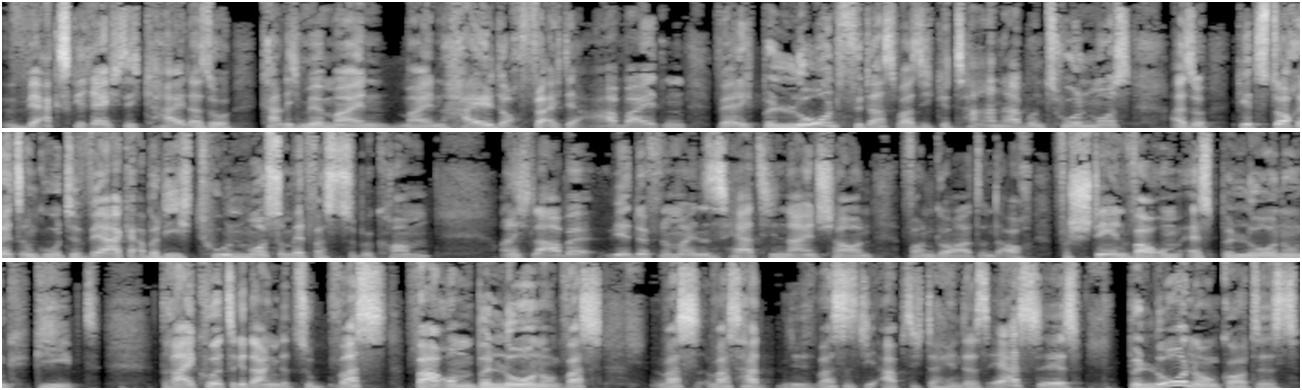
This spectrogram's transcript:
Werksgerechtigkeit, also kann ich mir mein, mein Heil doch vielleicht erarbeiten? Werde ich belohnt für das, was ich getan habe und tun muss? Also geht's doch jetzt um gute Werke, aber die ich tun muss, um etwas zu bekommen? Und ich glaube, wir dürfen nochmal in das Herz hineinschauen von Gott und auch verstehen, warum es Belohnung gibt. Drei kurze Gedanken dazu. Was, warum Belohnung? Was, was, was hat, was ist die Absicht dahinter? Das erste ist, Belohnung Gottes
